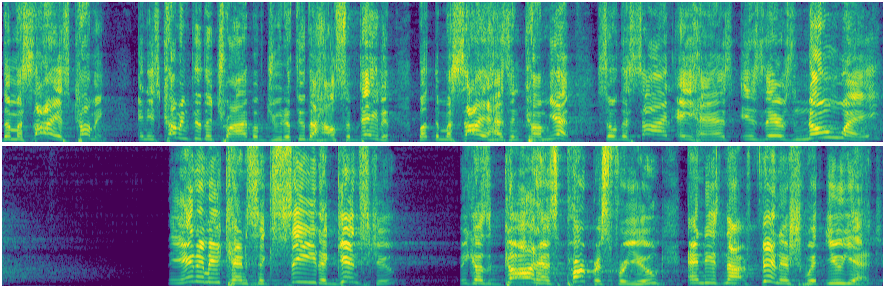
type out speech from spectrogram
The Messiah is coming and he's coming through the tribe of Judah, through the house of David. But the Messiah hasn't come yet. So the sign Ahaz is there's no way the enemy can succeed against you because God has purpose for you and he's not finished with you yet.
